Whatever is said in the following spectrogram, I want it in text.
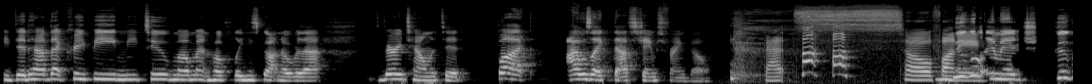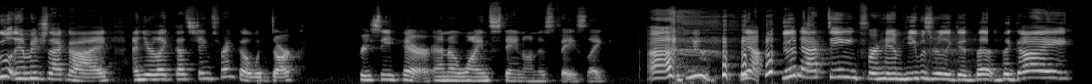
He did have that creepy Me Too moment. Hopefully, he's gotten over that. He's very talented. But I was like, that's James Franco. That's so funny. Google image, Google image that guy, and you're like, that's James Franco with dark, greasy hair and a wine stain on his face. Like, Uh, yeah, good acting for him. He was really good. The the guy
